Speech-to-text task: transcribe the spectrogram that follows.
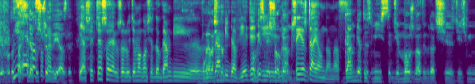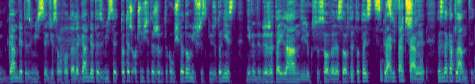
wiesz, bo to jest tak chwila no, tuż przed wyjazdem. Ja się cieszę, jak że ludzie mogą się do Gambii, w ogóle Gambii do, dowiedzieć powiedzmy jeszcze o Gambii. przyjeżdżają do nas. Gambia to jest miejsce, gdzie można wybrać się z dziećmi. Gambia to jest miejsce, gdzie są hotele. Gambia to jest miejsce, to też oczywiście też, żeby tylko uświadomić wszystkim, że to nie jest, nie wiem, wybrzeże Tajlandii, luksusowe resorty, to to jest specyficzny, tak, tak, tak. to jest Atlantyk.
